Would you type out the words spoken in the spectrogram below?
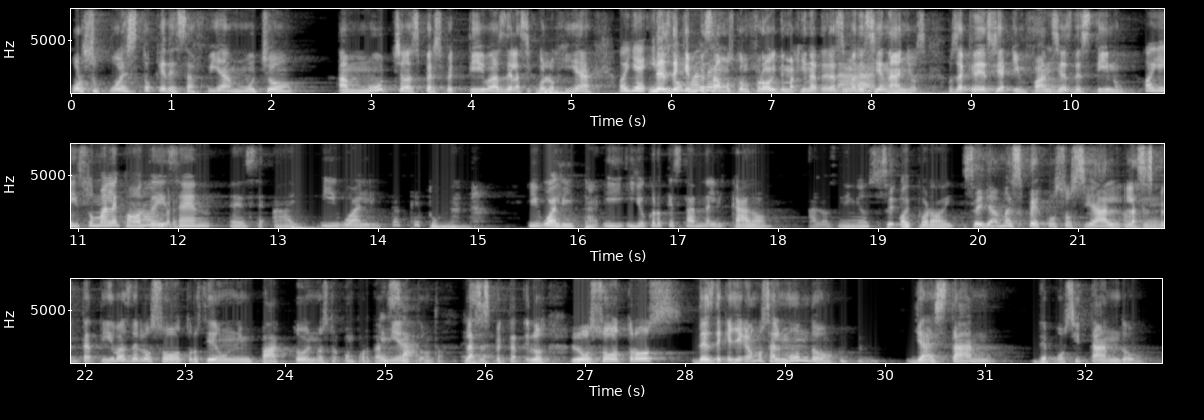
por supuesto que desafía mucho a muchas perspectivas de la psicología. Oye, y Desde que empezamos con Freud, imagínate, desde hace más de Claro. 100 años. O sea, que decía que infancia Sí. es destino. Oye, y súmale cuando No, te hombre. dicen, este, ay, igualita que tu nana. Igualita. Y, y yo creo que es tan delicado a los niños hoy por hoy. Se llama espejo social. Las expectativas de los otros tienen un impacto en nuestro comportamiento. Exacto, Las expectativas, los, los otros, desde que llegamos al mundo, ya están depositando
